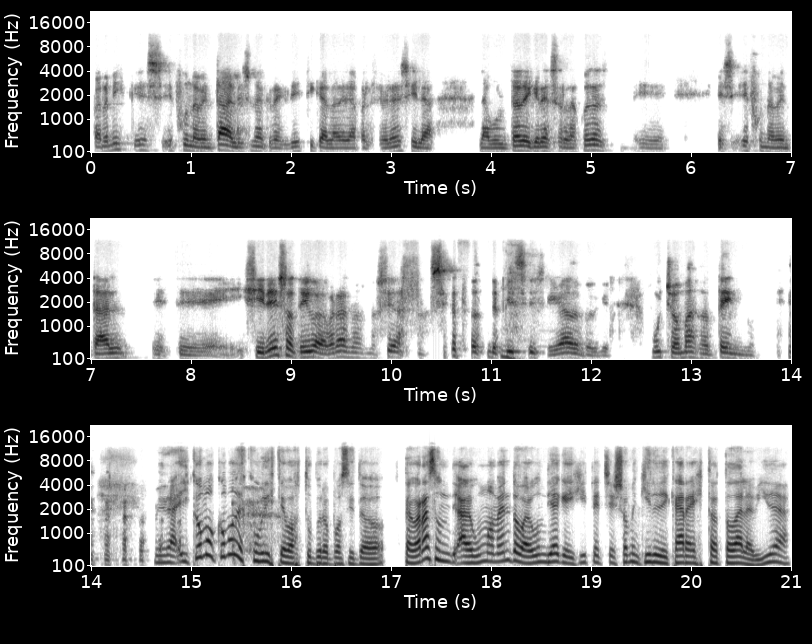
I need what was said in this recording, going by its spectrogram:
para mí es, es, fundamental, es una característica la de la perseverancia y la, la voluntad de querer hacer las cosas. Eh, es, es, fundamental. Este, y sin eso, te digo, la verdad, no, no, sé, no sé hasta dónde hubiese llegado, porque mucho más no tengo. Mira, ¿y cómo, cómo descubriste vos tu propósito? ¿Te acordás un, algún momento o algún día que dijiste, che, yo me quiero dedicar a esto toda la vida?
